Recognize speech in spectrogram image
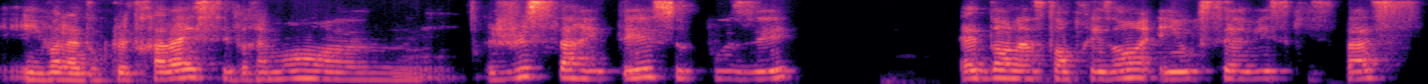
Et voilà, donc le travail, c'est vraiment euh, juste s'arrêter, se poser, être dans l'instant présent et observer ce qui se passe,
